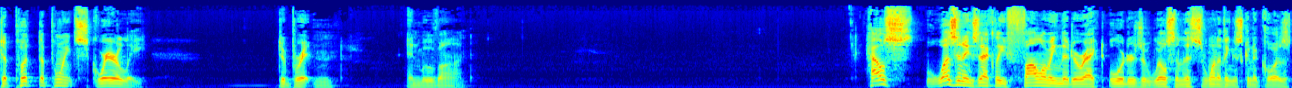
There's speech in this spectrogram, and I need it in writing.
to put the point squarely to Britain and move on. House wasn't exactly following the direct orders of Wilson. This is one of the things that's going to cause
